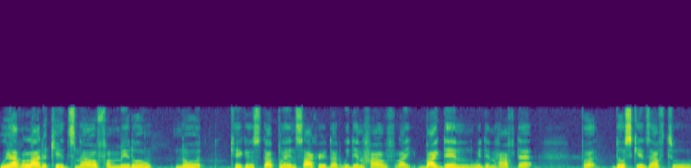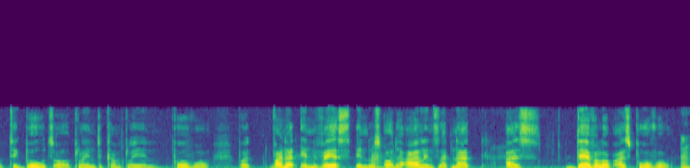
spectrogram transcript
we have a lot of kids now from middle North Caicos that playing soccer that we didn't have like back then. We didn't have that. But those kids have to take boats or a plane to come play in Provo. But why not invest in those Mhm. other islands that not as developed as Provo? Mhm.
